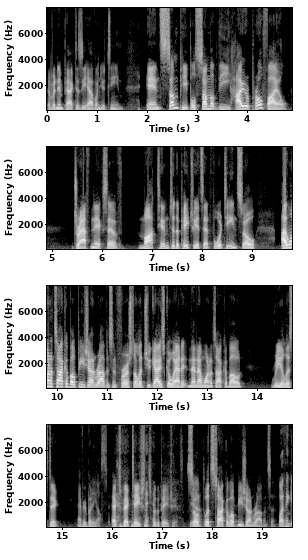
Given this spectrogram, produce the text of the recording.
of an impact does he have on your team? And some people, some of the higher profile draft nicks have mocked him to the Patriots at 14. So I want to talk about Bijan Robinson first. I'll let you guys go at it, and then I want to talk about realistic everybody else expectations for the Patriots. So Yeah. let's talk about Bijan Robinson. Well, I think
